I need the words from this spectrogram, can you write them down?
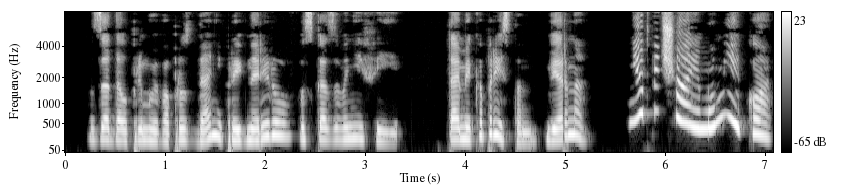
— задал прямой вопрос Дани, проигнорировав высказывание феи. «Тамика Пристон, верно?» «Не отвечай ему, Мика!»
